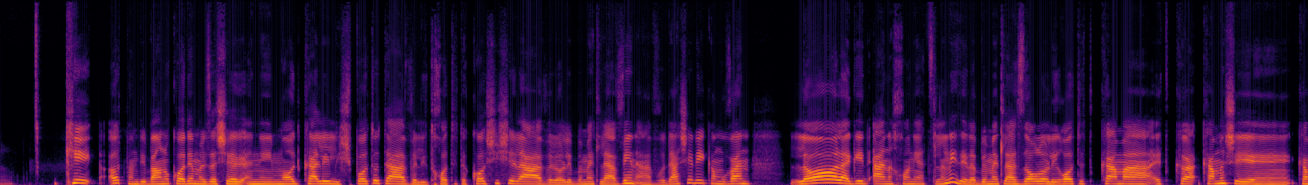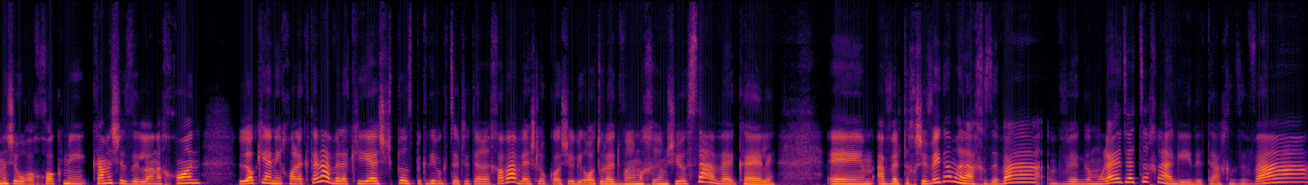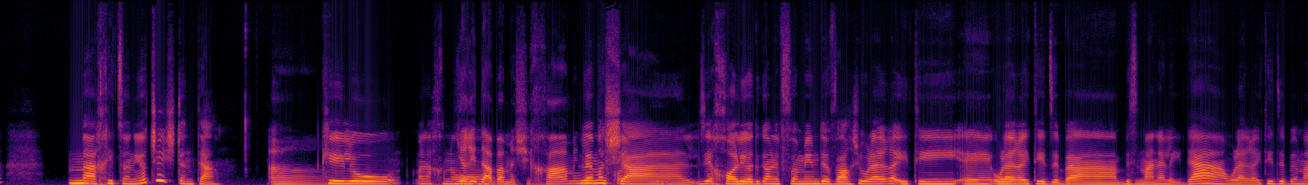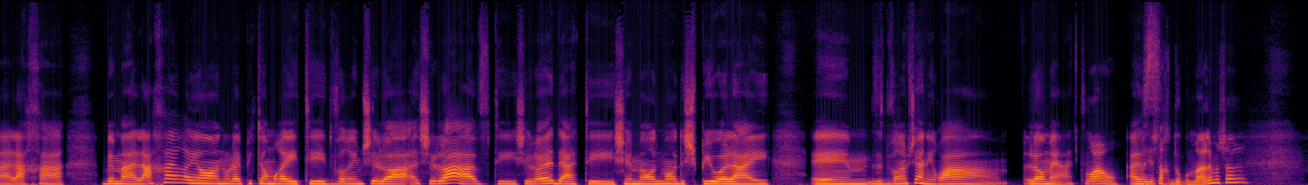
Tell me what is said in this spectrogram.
כי עוד פעם דיברנו קודם על זה שאני מאוד קל לי לשפוט אותה ולדחות את הקושי שלה ולא באמת להבין העבודה שלי היא כמובן לא להגיד אה נכון היא עצלנית אלא באמת לעזור לו לראות את כמה את כמה ש, כמה שהוא רחוק מכמה שזה לא נכון לא כי אני חולקת עליו אלא כי יש פרספקטיבה קצת יותר רחבה ויש לו קושי לראות אולי דברים אחרים שהיא עושה וכאלה. אמ, אבל תחשבי גם על האכזבה וגם אולי את זה צריך להגיד את האכזבה מהחיצוניות שהשתנתה. אה, כאילו אנחנו ירידה במשיכה? למשל זה יכול להיות גם לפעמים דבר שאולי ראיתי אה, אולי ראיתי את זה בזמן הלידה אולי ראיתי את זה במהלך ה- במהלך ההיריון אולי פתאום ראיתי דברים שלא שלא אהבתי שלא ידעתי שמאוד מאוד השפיעו עליי אה, זה דברים שאני רואה לא מעט. וואו. אז יש לך דוגמה למשל?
